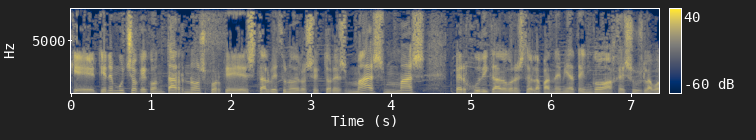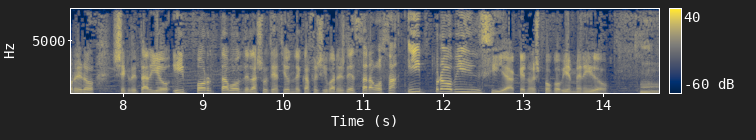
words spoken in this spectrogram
que tiene mucho que contar porque es tal vez uno de los sectores más, más perjudicado con esto de la pandemia. Tengo a Jesús Laborero, secretario y portavoz de la Asociación de Cafés y Bares de Zaragoza y provincia, que no es poco bienvenido. Mm,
